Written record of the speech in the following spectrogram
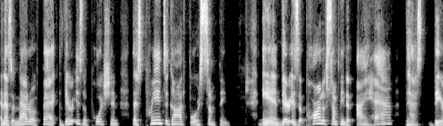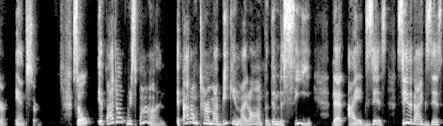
And as a matter of fact, there is a portion that's praying to God for something. And there mm. is a part of something that I have that's their answer. So if I don't respond, if I don't turn my beacon light on for them to see that I exist, see that I exist,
